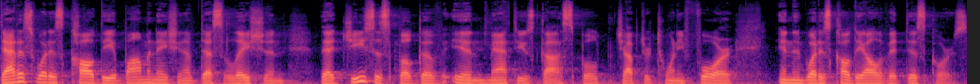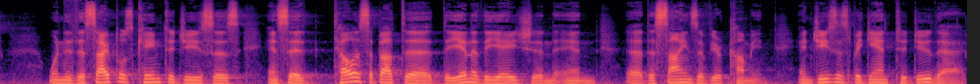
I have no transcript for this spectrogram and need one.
That is what is called the abomination of desolation that Jesus spoke of in Matthew's Gospel, chapter 24, in what is called the Olivet Discourse. When the disciples came to Jesus and said, Tell us about the, the end of the age and, and uh, the signs of your coming. And Jesus began to do that.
